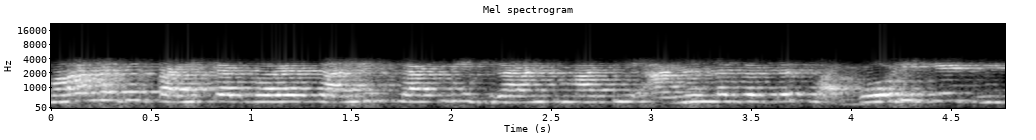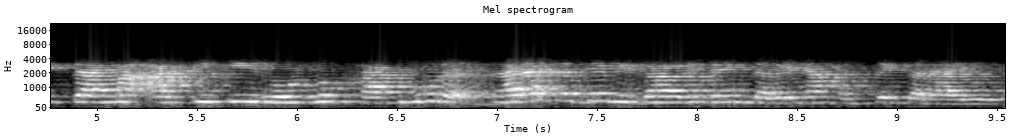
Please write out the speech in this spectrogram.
મહાનગરપાલિકા દ્વારા ચાલીસ લાખની ગ્રાન્ટમાંથી આનંદનગર તથા બોડીગેટ વિસ્તારમાં આરસીસી રોડનું ખાતમુહૂર્ત ધારાસભ્ય વિભાવરીબેન દવેના હસ્તે કરાયું.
